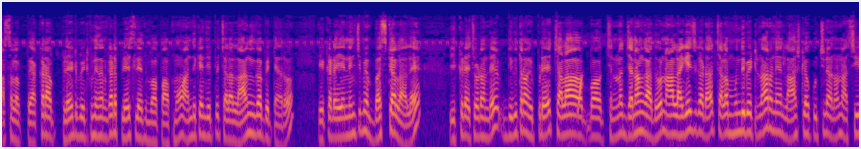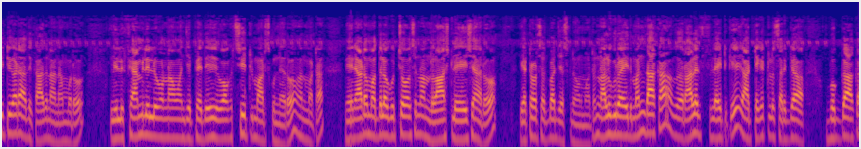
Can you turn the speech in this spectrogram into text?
అసలు ఎక్కడ ప్లేట్ పెట్టుకునేదానికి కూడా ప్లేస్ లేదు మా పాపం అందుకని చెప్పి చాలా లాంగ్గా పెట్టారు. ఇక్కడ నుంచి మేము బస్కి వెళ్ళాలి. ఇక్కడే చూడండి దిగుతున్నాం ఇప్పుడే. చాలా చిన్న జనం కాదు. నా లగేజ్ కూడా చాలా ముందు పెట్టినారు. నేను లాస్ట్లో కూర్చున్నాను. నా సీట్ కూడా అది కాదు నా నెంబరు వీళ్ళు ఫ్యామిలీలో ఉన్నాం అని చెప్పేది ఒక సీట్లు మార్చుకున్నారు అనమాట నేను ఆడో మధ్యలో కూర్చోవలసి నన్ను లాస్ట్లో వేసారు. ఎట్టో సర్పాటు చేసుకున్నాం అనమాట నలుగురు ఐదు మంది దాకా రాలేదు ఫ్లైట్కి ఆ టికెట్లు సరిగ్గా బుక్ కాక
